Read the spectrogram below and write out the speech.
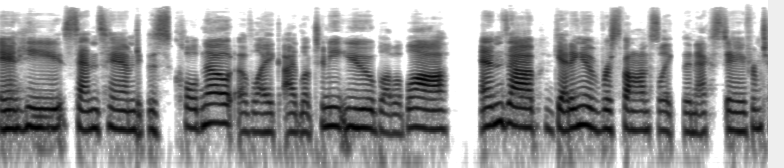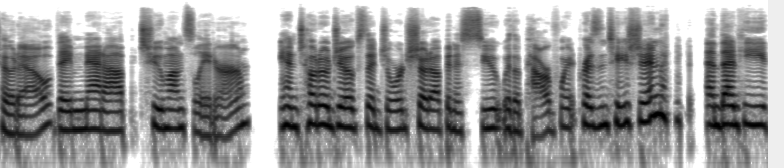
And mm-hmm. he sends him this cold note of like, I'd love to meet you, blah, blah, blah. Ends up getting a response like the next day from Toto. They met up two months later. And Toto jokes that George showed up in a suit with a PowerPoint presentation. and then he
